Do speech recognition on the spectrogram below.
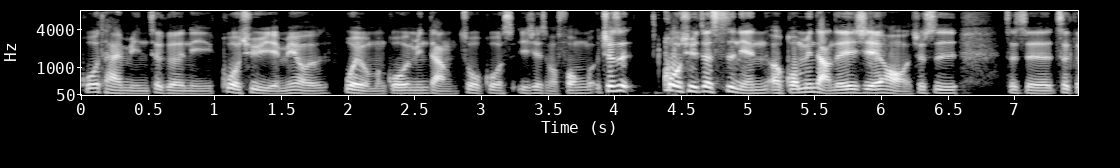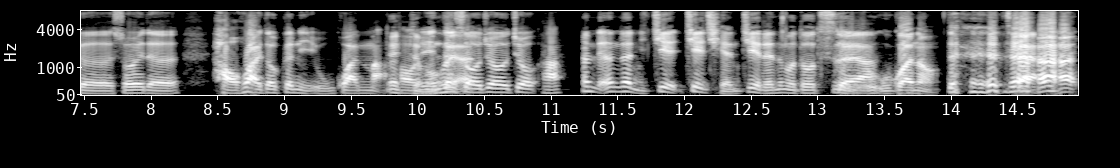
郭台铭这个你过去也没有为我们国民党做过一些什么风，就是过去这四年呃国民党的一些哦，就是这这这个所谓的好坏都跟你无关嘛。哦，你那时候就就啊，那那那你借借钱借了那么多次，对啊，无关哦。对 对啊，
